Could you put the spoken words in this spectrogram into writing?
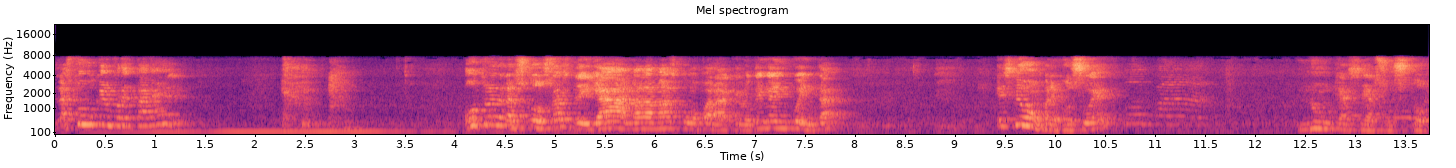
las tuvo que enfrentar él. Otra de las cosas, de ya nada más como para que lo tengan en cuenta, este hombre, Josué, nunca se asustó,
